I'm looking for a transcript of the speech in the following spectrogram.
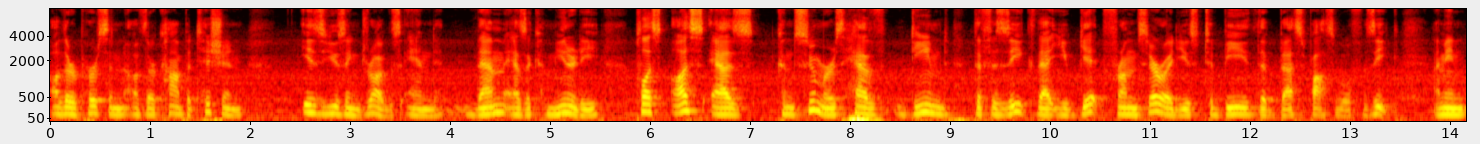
other person of their competition is using drugs. And them as a community plus us as consumers have deemed the physique that you get from steroid use to be the best possible physique. I mean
